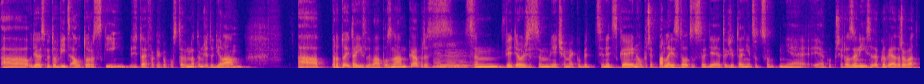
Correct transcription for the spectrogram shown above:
a udělali jsme to víc autorský, že to je fakt jako postavené na tom, že to dělám. A proto i ta jízlivá poznámka, protože mm. jsem věděl, že jsem v něčem jakoby cynický nebo přepadlej z toho, co se děje, takže to je něco, co mě je jako přirozený se takhle vyjadřovat.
